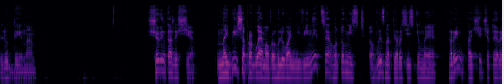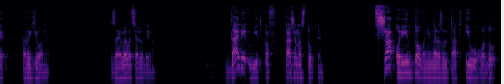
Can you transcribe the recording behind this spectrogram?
людина. Що він каже ще? Найбільша проблема в регулюванні війни це готовність визнати російськими Крим та ще чотири регіони, заявила ця людина. Далі Вітков каже наступне: США орієнтовані на результат і угоду,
